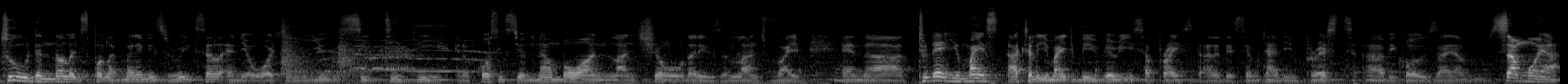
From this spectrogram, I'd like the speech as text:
to the Knowledge Spotlight. My name is Rickxel and you're watching UCTV. And of course, it's your number one lunch show that is a lunch vibe. And uh, today you might, actually, you might be very surprised and at the same time impressed uh, because I am somewhere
